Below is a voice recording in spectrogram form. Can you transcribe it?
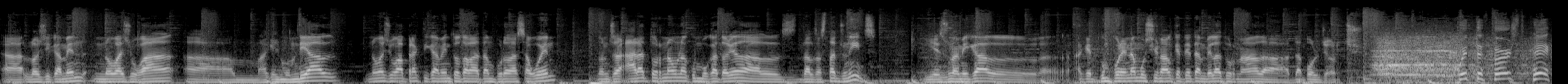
Uh, lògicament, no va jugar uh, aquell Mundial, no va jugar pràcticament tota la temporada següent, doncs ara torna una convocatòria dels, dels Estats Units. I és una mica el, aquest component emocional que té també la tornada de, de Paul George. With the first pick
